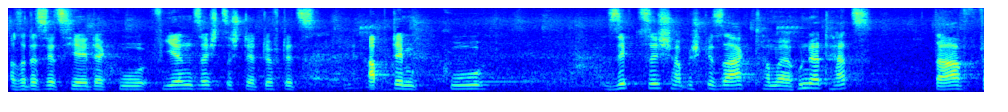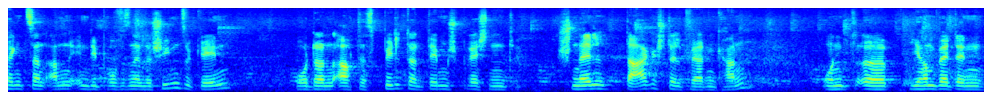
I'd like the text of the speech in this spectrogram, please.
also das ist jetzt hier der Q64, der dürfte jetzt ab dem Q70, habe ich gesagt, haben wir 100 Hertz. Da fängt es dann an, in die professionelle Schiene zu gehen, wo dann auch das Bild dann dementsprechend schnell dargestellt werden kann. Und äh, hier haben wir den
